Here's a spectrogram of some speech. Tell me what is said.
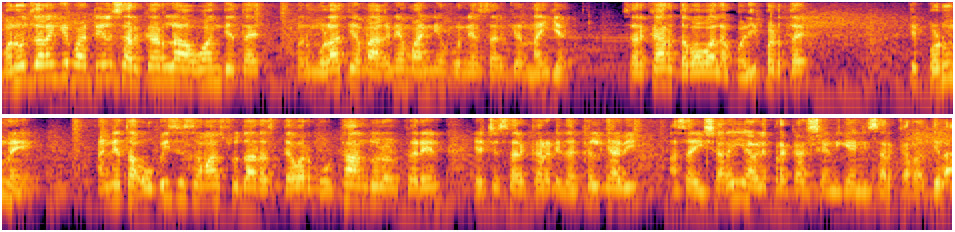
मनोज जरांगे पाटील सरकारला आव्हान देत आहेत पण मुळात या मागण्या मान्य होण्यासारख्या नाही आहेत सरकार दबावाला बळी पडतंय. ते पडू नये. अन्यथा ओबीसी समाज सुद्धा रस्त्यावर मोठं आंदोलन करेल याची सरकारने दखल घ्यावी असा इशाराही यावेळी प्रकाश शेंडगे यांनी सरकारला दिला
